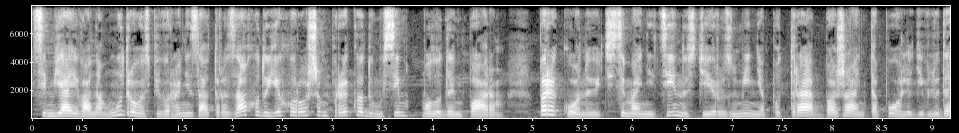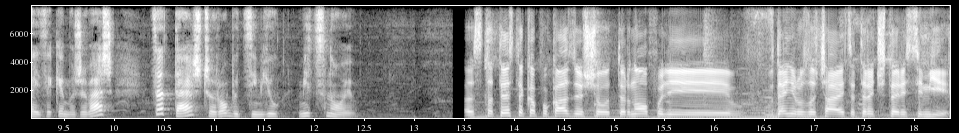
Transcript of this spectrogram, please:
Сім'я Івана Мудрого, співорганізатора заходу, є хорошим прикладом усім молодим парам. Переконують, сімейні цінності і розуміння потреб, бажань та поглядів людей, з якими живеш, це те, що робить сім'ю міцною. Статистика показує, що у Тернополі в день розлучаються 3-4 сім'ї.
